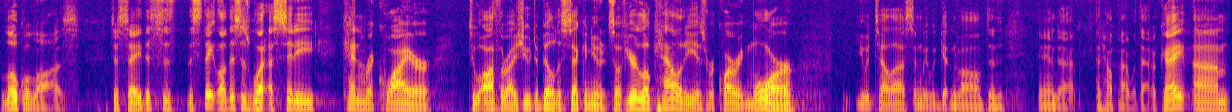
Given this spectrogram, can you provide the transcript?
local laws to say this is the state law, this is what a city can require to authorize you to build a second unit. So if your locality is requiring more, you would tell us and we would get involved and, and, uh, and help out with that, okay? Um,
